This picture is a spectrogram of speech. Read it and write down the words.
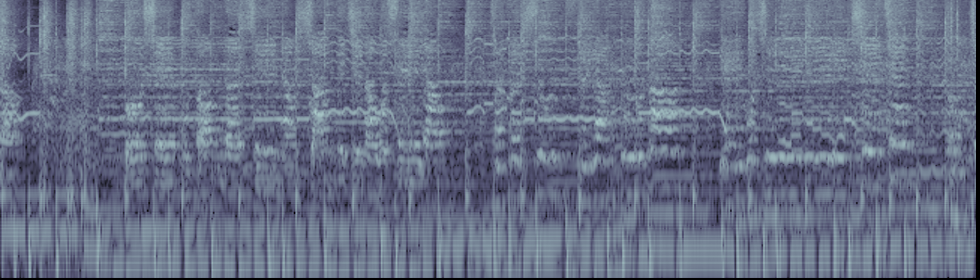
不是普通的奇妙上帝知道我需要这本书虽然不能给我指引世界都正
